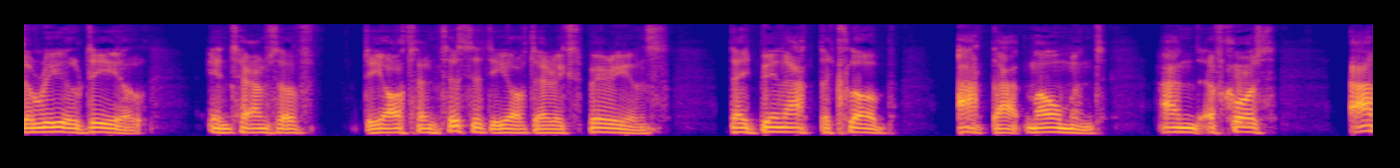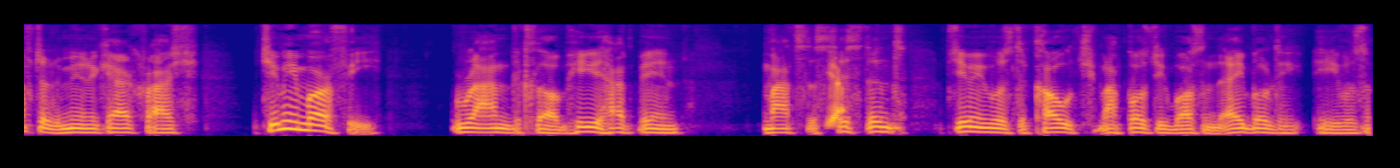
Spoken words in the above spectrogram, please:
the real deal in terms of the authenticity of their experience. They'd been at the club at that moment. And of course, after the Munich air crash, Jimmy Murphy ran the club. He had been Matt's assistant. Jimmy was the coach. Matt Busby wasn't able. To, he was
